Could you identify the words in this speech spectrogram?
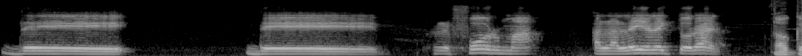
de, de reforma a la ley electoral? Ok.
